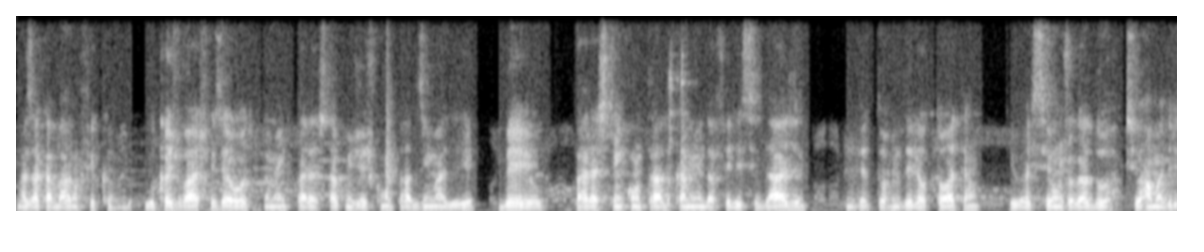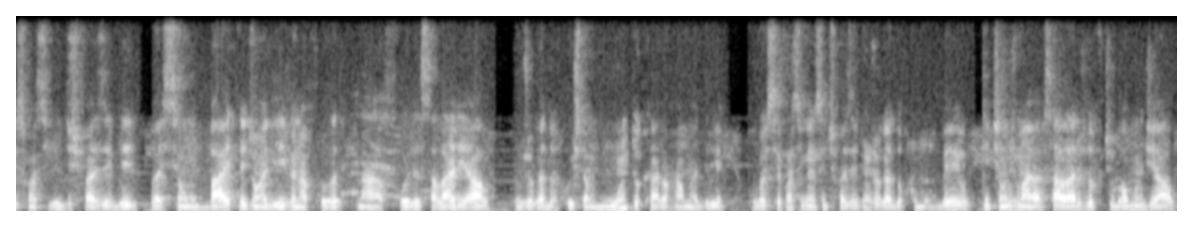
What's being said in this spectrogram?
mas acabaram ficando. Lucas Vasquez é outro também que parece estar com dias contados em Madrid. Bale parece ter encontrado o caminho da felicidade no retorno dele ao Tottenham que vai ser um jogador, se o Real Madrid conseguir desfazer dele, vai ser um baita de um alívio na folha, na folha salarial. Um jogador custa muito caro ao Real Madrid. Você conseguindo se desfazer de um jogador como o Bale, que tinha um dos maiores salários do futebol mundial,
